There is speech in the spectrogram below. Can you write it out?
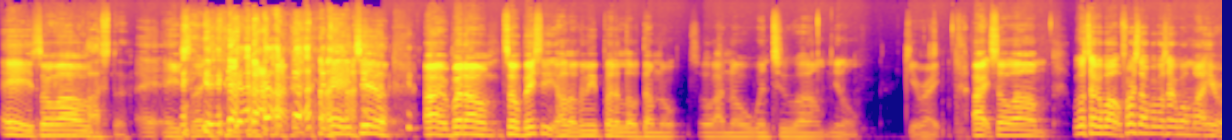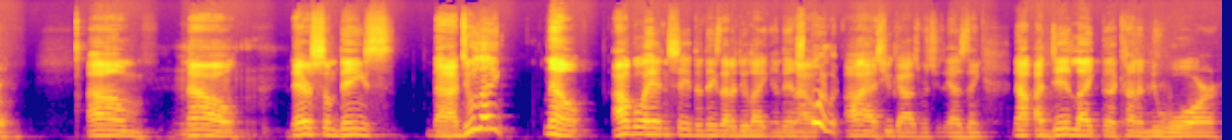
Hey, so um, Pasta. Hey, hey, so, hey, chill. All right, but um, so basically, hold on. Let me put a little dumb note so I know when to um, you know, get right. All right, so um, we're gonna talk about first off, we're gonna talk about my hero. Um, now there's some things that I do like. Now I'll go ahead and say the things that I do like, and then I'll, I'll ask you guys what you guys think. Now I did like the kind of new war,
